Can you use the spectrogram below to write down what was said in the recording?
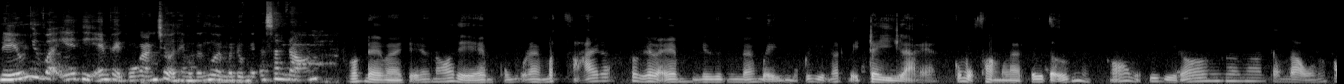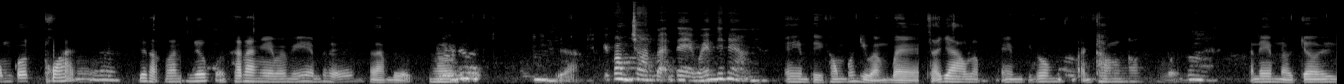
Nếu như vậy ấy, thì em phải cố gắng trở thành một cái người mà được người ta săn đón. Vấn đề mà chị đang nói thì em cũng đang mắc phải đó. Có nghĩa là em như đang bị một cái gì nó bị trì lại có một phần là tư tưởng có một cái gì đó nó, nó trong đầu nó không có thoáng chứ thật ra nếu khả năng em em nghĩ em có thể làm được. Hơn hơn. Ừ. dạ Cái vòng tròn bạn bè của em thế nào nhỉ? em thì không có nhiều bạn bè xã giao lắm. Em chỉ có bạn thân thôi. Ừ. anh em nào chơi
